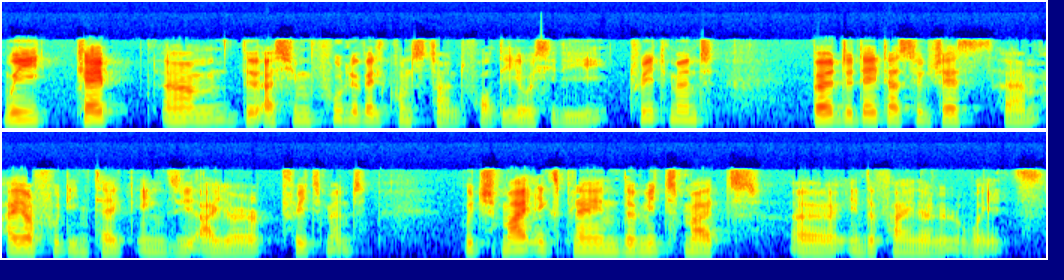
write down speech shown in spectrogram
We kept um, the assumed food level constant for the OECD treatment, but the data suggests um, higher food intake in the higher treatment, which might explain the mismatch uh, in the final weights.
